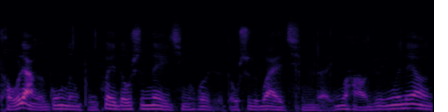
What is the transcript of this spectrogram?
头两个功能不会都是内倾或者都是外倾的，因为好像就因为那样，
